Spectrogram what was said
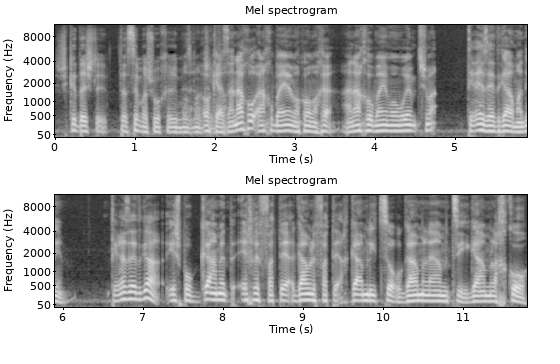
שכדאי שתעשה משהו אחר עם הזמן שלך. אוקיי, אז אנחנו, אנחנו באים ממקום אחר. אנחנו באים ואומרים, תשמע, תראה איזה אתגר מדהים. תראה איזה אתגר, יש פה גם את איך לפתח, גם לפתח, גם ליצור, גם להמציא, גם לחקור.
